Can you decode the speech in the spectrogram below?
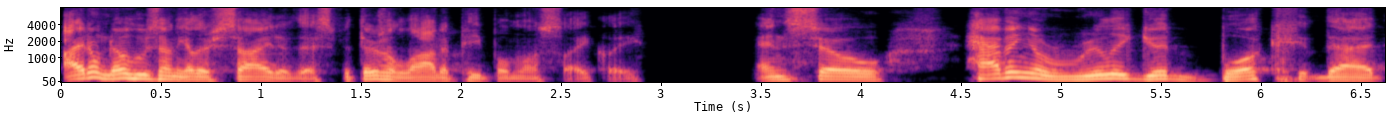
I don't know who's on the other side of this, but there's a lot of people most likely. And so having a really good book that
